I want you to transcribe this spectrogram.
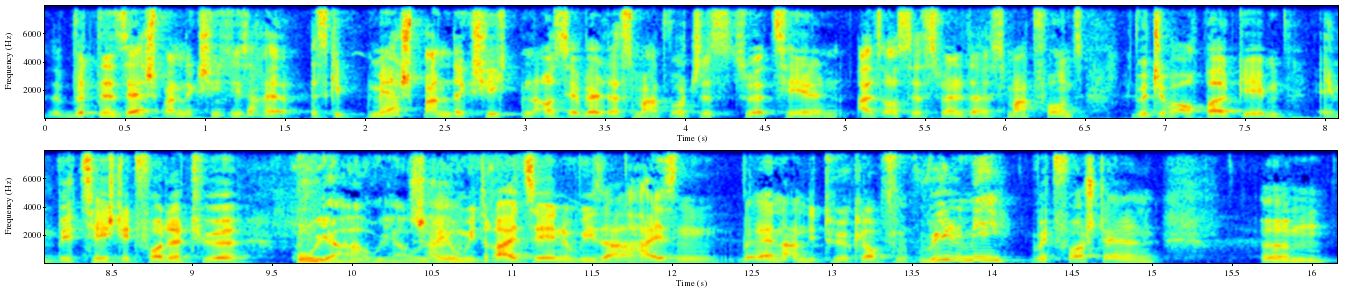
Wird eine sehr spannende Geschichte. Ich sage ja, es gibt mehr spannende Geschichten aus der Welt der Smartwatches zu erzählen, als aus der Welt der Smartphones. Wird es aber auch bald geben. MWC steht vor der Tür. Oh ja, oh ja, oh ja. Xiaomi 13 und wie sie heißen, werden an die Tür klopfen. Realme wird vorstellen. Ähm,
